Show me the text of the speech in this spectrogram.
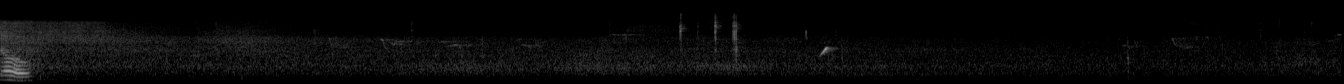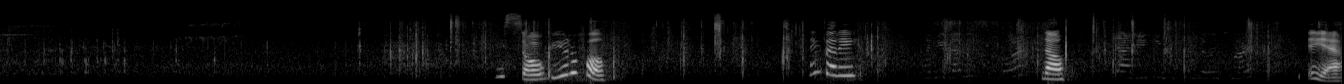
Go. He's so beautiful. Hey, buddy. Have you done this before? No. Yeah, do you think this is really smart? Yeah.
